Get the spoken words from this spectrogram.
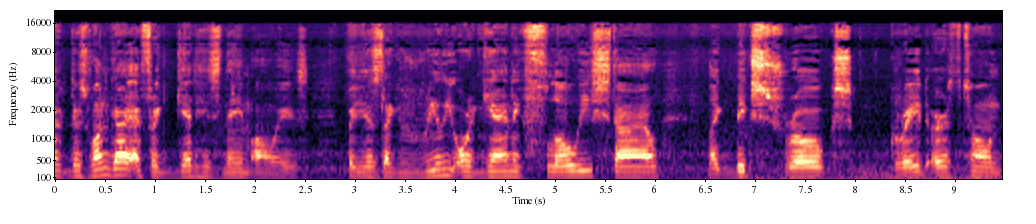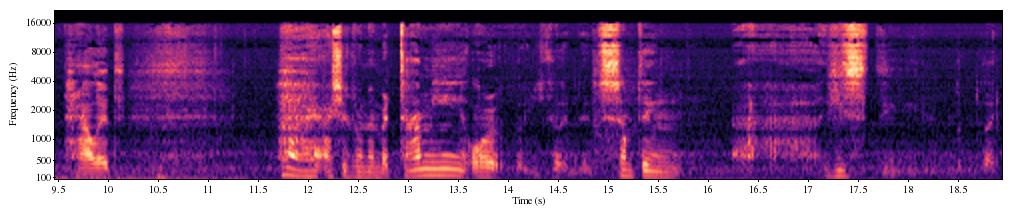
I, there's one guy I forget his name always, but he does like really organic, flowy style, like big strokes, great earth tone palette. I, I should remember Tommy or something. Uh, he's like,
